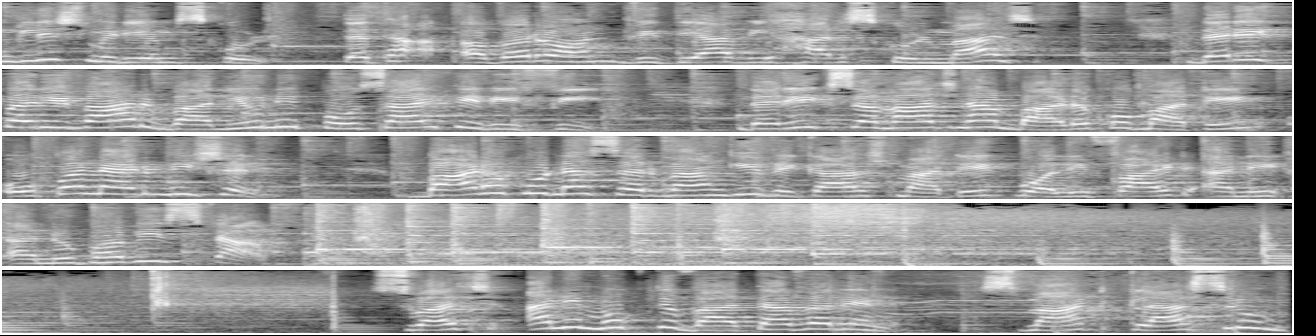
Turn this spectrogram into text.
ઇંગ્લિશ મીડિયમ સ્કૂલ તથા અવરોન વિદ્યા વિહાર સ્કૂલમાં જ. દરેક પરિવાર વાલીઓની પોસાય તેવી ફી દરેક સમાજના બાળકો માટે ઓપન એડમિશન બાળકોના સર્વાંગી વિકાસ માટે ક્વોલિફાઈડ અને અનુભવી સ્ટાફ સ્વચ્છ અને મુક્ત વાતાવરણ, સ્માર્ટ ક્લાસરૂમ,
